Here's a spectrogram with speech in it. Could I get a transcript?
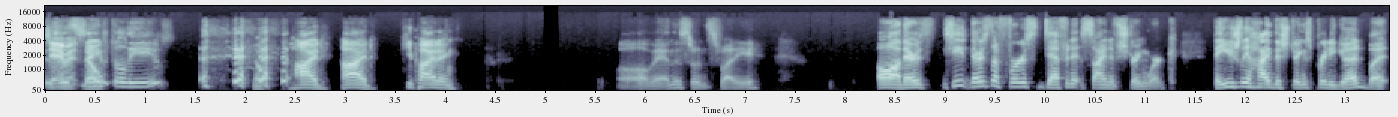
Is Damn it it, safe nope. to leave? Nope. hide, hide, keep hiding. Oh man, this one's funny. Oh, there's see, there's the first definite sign of string work. They usually hide the strings pretty good, but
